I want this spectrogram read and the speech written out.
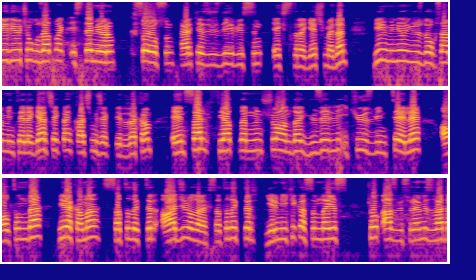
Videoyu çok uzatmak istemiyorum. Kısa olsun. Herkes izleyebilsin ekstra geçmeden. 1 milyon 190 bin TL gerçekten kaçmayacak bir rakam. Emsal fiyatlarının şu anda 150-200 bin TL altında bir rakama satılıktır. Acil olarak satılıktır. 22 Kasım'dayız. Çok az bir süremiz var.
